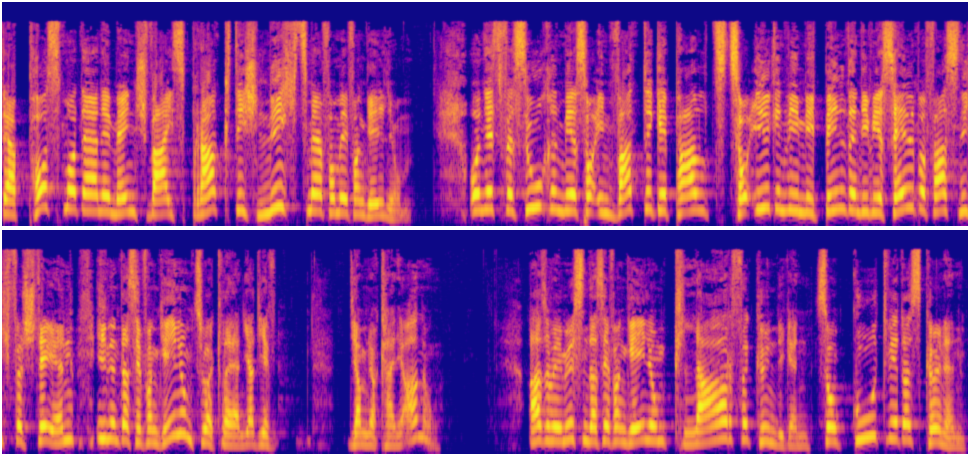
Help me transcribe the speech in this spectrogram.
der postmoderne Mensch weiß praktisch nichts mehr vom Evangelium. Und jetzt versuchen wir so in Watte gepallt, so irgendwie mit Bildern, die wir selber fast nicht verstehen, ihnen das Evangelium zu erklären. Ja, die, die haben ja keine Ahnung. Also wir müssen das Evangelium klar verkündigen, so gut wir das können.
